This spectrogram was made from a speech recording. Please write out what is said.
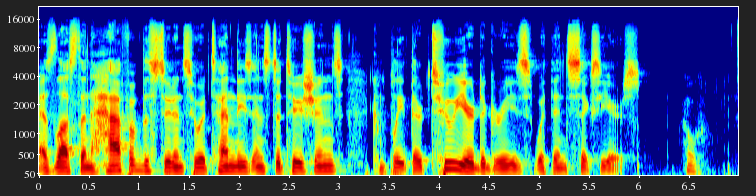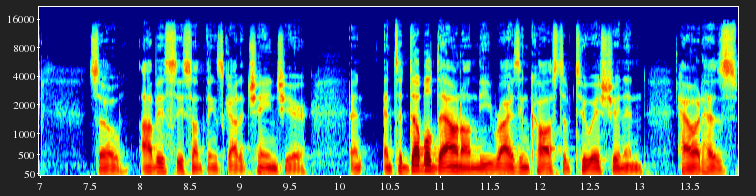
as less than half of the students who attend these institutions complete their two year degrees within six years. So obviously something's got to change here. And and to double down on the rising cost of tuition and how it has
